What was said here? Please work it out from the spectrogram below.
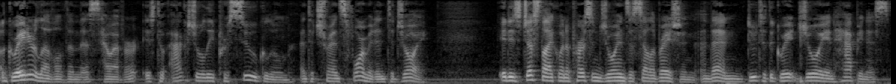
A greater level than this, however, is to actually pursue gloom and to transform it into joy. It is just like when a person joins a celebration, and then, due to the great joy and happiness,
